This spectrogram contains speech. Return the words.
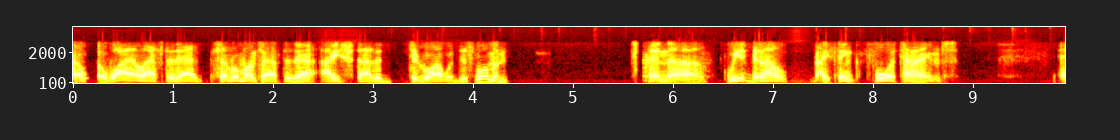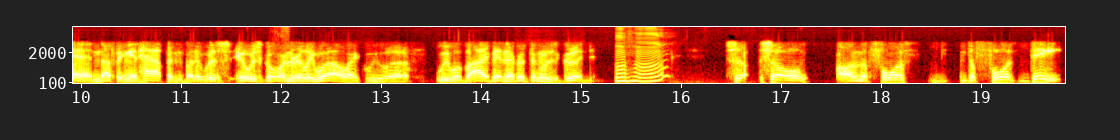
a, a while after that, several months after that, I started to go out with this woman, and uh, we had been out, I think, four times, and nothing had happened, but it was it was going really well. Like we were we were vibing, everything was good. Mm-hmm. So so on the fourth the fourth date,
